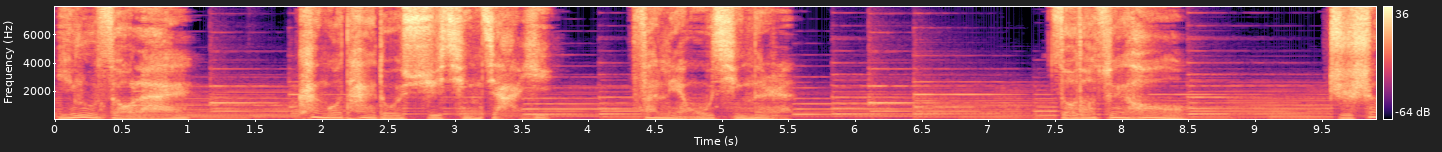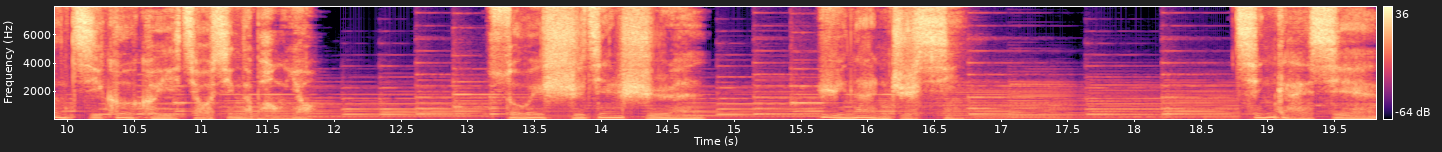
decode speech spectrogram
一路走来。看过太多虚情假意、翻脸无情的人，走到最后，只剩几个可以交心的朋友。所谓时间识人，遇难之心，请感谢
